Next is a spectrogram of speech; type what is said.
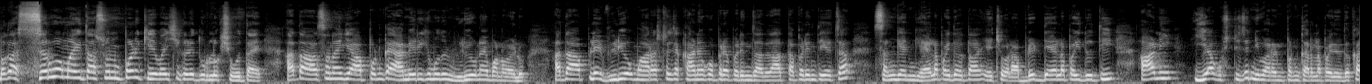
बघा सर्व माहीत असून पण के वाय सीकडे दुर्लक्ष होत आहे. आता असं नाही की आपण काय अमेरिकेमधून व्हिडिओ नाही बनवायलो. आता आपले व्हिडिओ महाराष्ट्राच्या कानाकोपऱ्यापर्यंत जातात. आतापर्यंत याचा संज्ञान घ्यायला पाहिजे होता. याच्यावर अपडेट द्यायला पाहिजे होती आणि या गोष्टीचं निवारण पण करायला पाहिजे होतं. का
